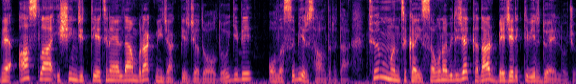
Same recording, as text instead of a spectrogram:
ve asla işin ciddiyetini elden bırakmayacak bir cadı olduğu gibi olası bir saldırıda tüm mıntıkayı savunabilecek kadar becerikli bir düellocu.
